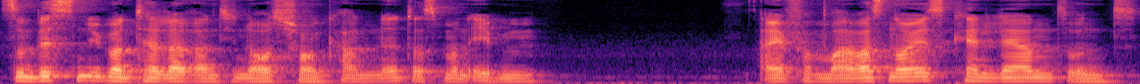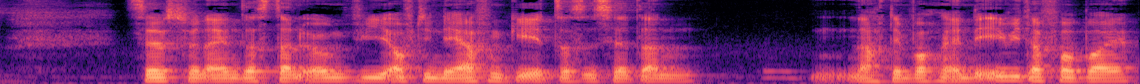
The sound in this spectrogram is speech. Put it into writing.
so ein bisschen über den Tellerrand hinausschauen kann, ne? dass man eben einfach mal was Neues kennenlernt und Selbst wenn einem das dann irgendwie auf die Nerven geht, das ist ja dann nach dem Wochenende eh wieder vorbei.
